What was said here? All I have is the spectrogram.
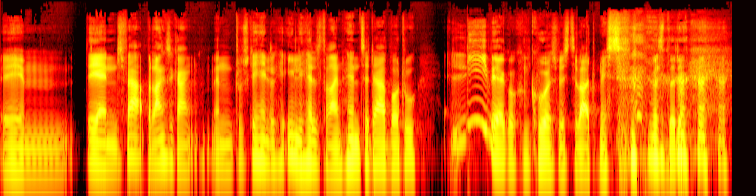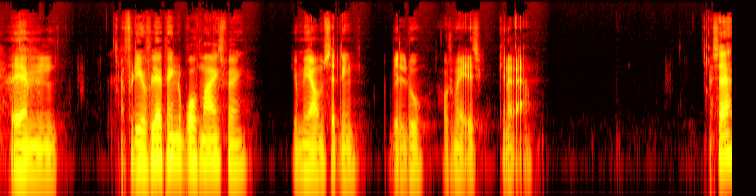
Øhm, det er en svær balancegang, men du skal egentlig helst regne hen til der, hvor du er lige ved at gå konkurs, hvis det var, et mistede det. øhm, fordi jo flere penge du bruger på markedsføring, jo mere omsætning vil du automatisk generere. Så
